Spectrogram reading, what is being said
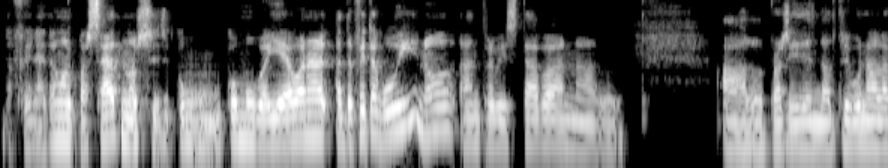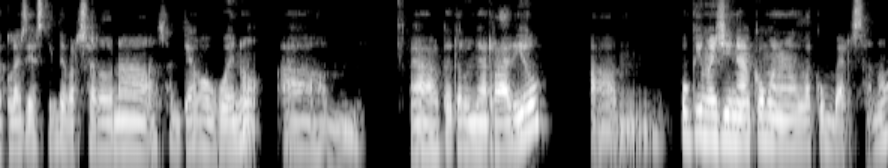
de fer net en el passat, no sé com, com ho veieu. De fet, avui no, entrevistaven el, el president del Tribunal Eclesiàstic de Barcelona, Santiago Bueno, a, a Catalunya Ràdio. Um, puc imaginar com ha anat la conversa, no?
